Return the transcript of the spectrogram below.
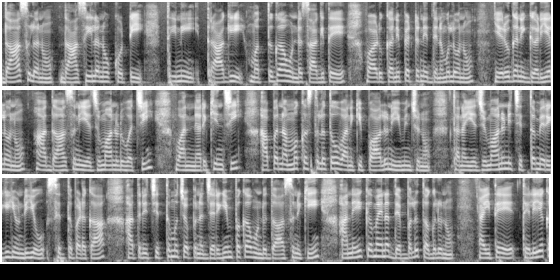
దాసులను దాసీలను కొట్టి తిని త్రాగి మత్తుగా ఉండసాగితే వాడు కనిపెట్టని దినములోనూ ఎరుగని గడియలోనూ ఆ దాసుని యజమానుడు వచ్చి వాని నరికించి అపనమ్మకస్తులతో వానికి పాలు నియమించును. తన యజమానుని చిత్తమెరిగియుండియు సిద్ధపడక అతని చిత్తము చొప్పున జరిగింపక ఉండు దాసునికి అనేకమైన దెబ్బలు తగులును. అయితే తెలియక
